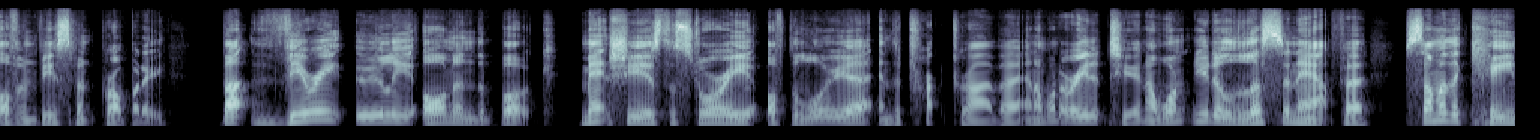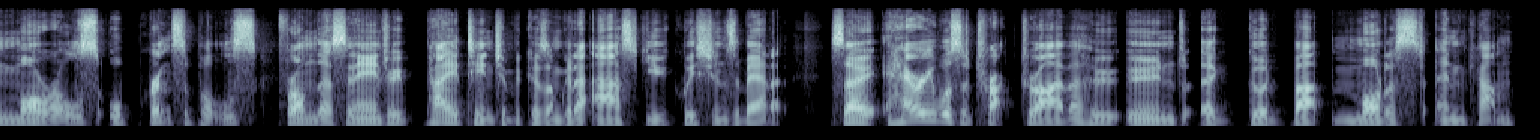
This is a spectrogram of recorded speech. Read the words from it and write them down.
of investment property. But very early on in the book, Matt shares the story of the lawyer and the truck driver. And I want to read it to you. And I want you to listen out for some of the key morals or principles from this. And Andrew, pay attention because I'm going to ask you questions about it. So, Harry was a truck driver who earned a good but modest income.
